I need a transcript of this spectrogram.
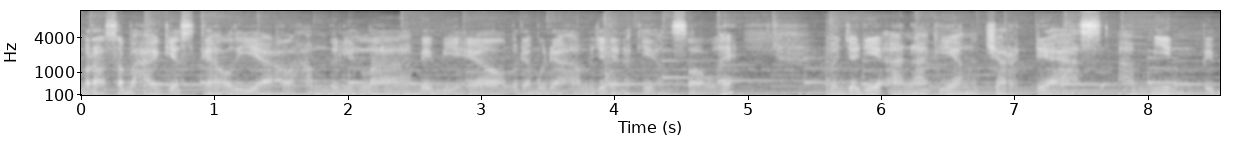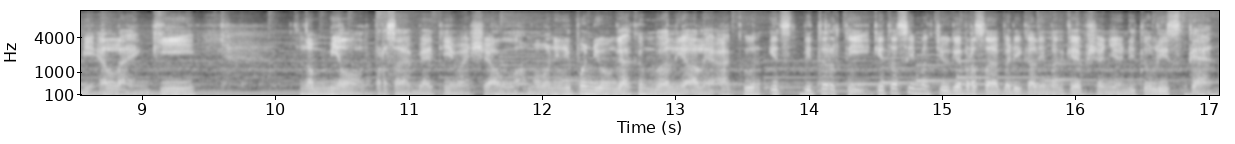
merasa bahagia sekali ya. Alhamdulillah BBL mudah-mudahan menjadi anak yang soleh Menjadi anak yang cerdas. Amin. BBL lagi ngemil persahabat ya Masya Allah. Momen ini pun diunggah kembali oleh akun It's Bitter Tea Kita simak juga persahabat di kalimat caption yang dituliskan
